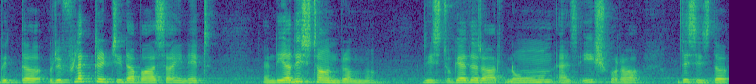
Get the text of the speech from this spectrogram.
with the reflected Chidabhasa in it, and the Adhishtan Brahma, these together are known as Ishvara. This is the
